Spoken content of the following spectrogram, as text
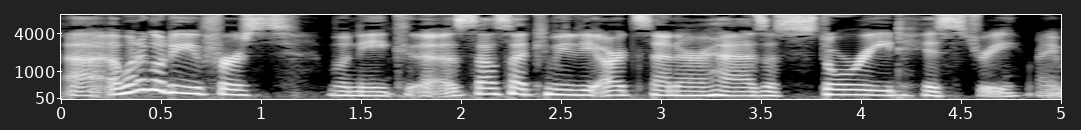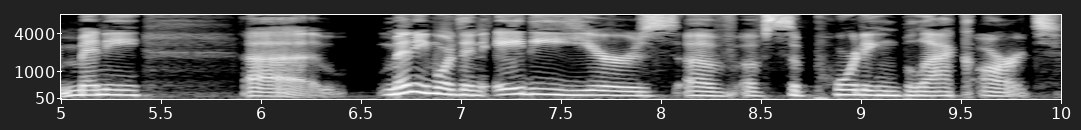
Uh, I want to go to you first, Monique. Uh, Southside Community Arts Center has a storied history, right? Many uh, many more than 80 years of, of supporting black art.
